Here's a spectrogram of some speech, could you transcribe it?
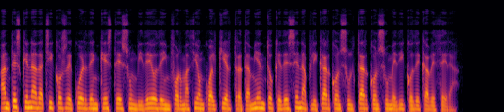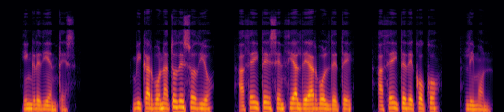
Antes que nada chicos recuerden que este es un video de información cualquier tratamiento que deseen aplicar consultar con su médico de cabecera. Ingredientes. Bicarbonato de sodio, aceite esencial de árbol de té, aceite de coco, limón.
